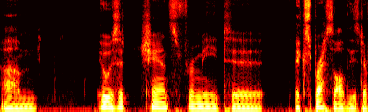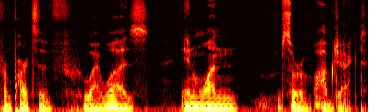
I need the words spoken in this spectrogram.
Um, it was a chance for me to express all these different parts of who I was in one sort of object.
